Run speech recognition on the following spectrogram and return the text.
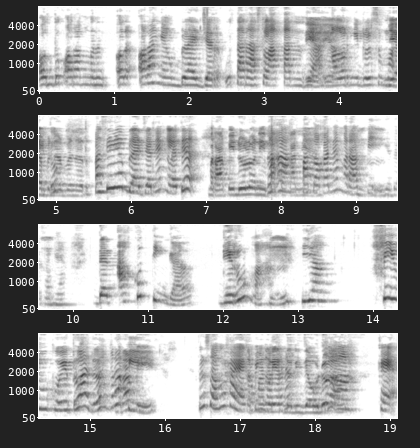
untuk orang men- or- orang yang belajar utara selatan Iya, ya iya. ngalor ngidul semua Iya itu benar-benar. pasti dia belajarnya ngeliatnya Merapi dulu nih "Ah, ah, patokannya. patokannya Merapi Mm-mm. gitu kan ya. Dan aku tinggal di rumah Mm-mm. yang viewku itu adalah Merapi. Merapi. Terus aku kayak Tapi ngeliat dari jauh doang. ah, kayak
